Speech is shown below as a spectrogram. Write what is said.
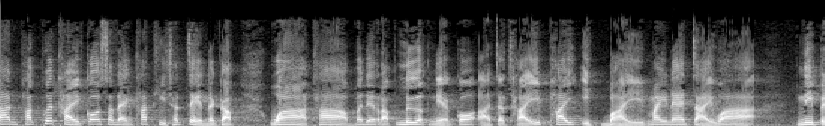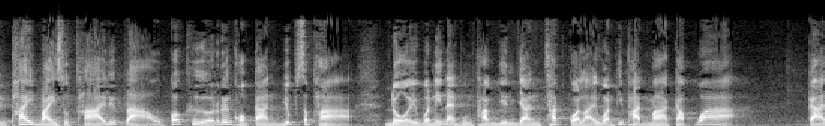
ด้านพักเพื่อไทยก็แสดงท่าทีชัดเจนนะครับ ว่าถ้าไม่ได้รับเลือกเนี่ยก็อาจจะใช้ไพ่อีกใบ ไม่แน่ใจว่านี่เป็นไพ่ใบสุดท้ายหรือเปล่า ก็คือเรื่องของการยุบสภา โดยวันนี้นายภูมิธรรมยืนยันชัดกว่าหลายวันที่ผ่านมาครับว่าการ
